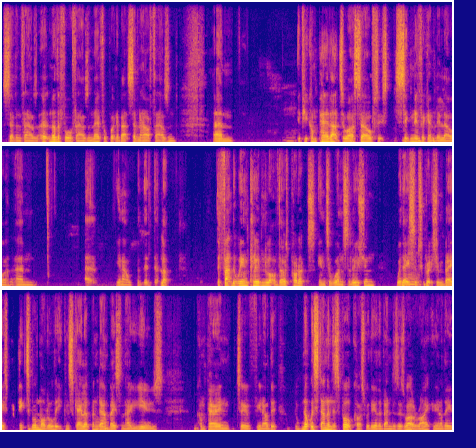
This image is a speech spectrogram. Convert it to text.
seven thousand, uh, another four thousand. Therefore, putting about seven and a half thousand. Um, if you compare that to ourselves, it's significantly lower. Um, uh, you know, the, the, look, the fact that we're including a lot of those products into one solution with a mm. subscription based predictable model that you can scale up and down based on how you use, comparing to, you know, the, notwithstanding the support costs with the other vendors as well, right? You know, they,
